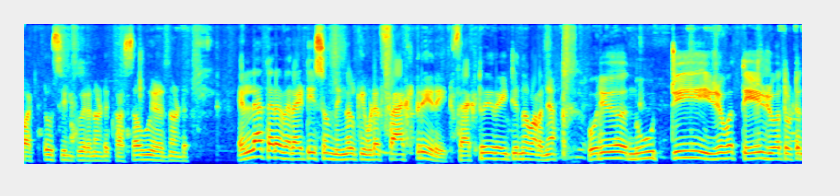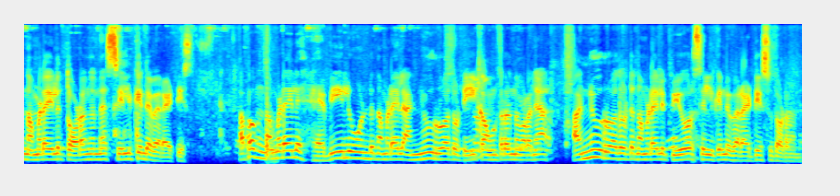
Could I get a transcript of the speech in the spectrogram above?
പട്ടു സിൽക്ക് വരുന്നുണ്ട്. കസവ് വരുന്നുണ്ട്. എല്ലാ തരം വെറൈറ്റീസും നിങ്ങൾക്ക് ഇവിടെ ഫാക്ടറി റേറ്റ് ഫാക്ടറി റേറ്റ് എന്ന് പറഞ്ഞാൽ ഒരു നൂറ്റി എഴുപത്തേഴ് രൂപ തൊട്ട് നമ്മുടെ കയ്യിൽ തുടങ്ങുന്ന സിൽക്കിന്റെ വെറൈറ്റീസ് അപ്പം നമ്മുടെ കയ്യിൽ ഹെവിയിലും ഉണ്ട് നമ്മുടെ കയ്യിൽ അഞ്ഞൂറ് രൂപ തൊട്ട് ഈ കൗണ്ടർ എന്ന് പറഞ്ഞാൽ അഞ്ഞൂറ് രൂപ തൊട്ട് നമ്മുടെ കയ്യിൽ പ്യുവർ സിൽക്കിന്റെ വെറൈറ്റീസ് തുടങ്ങുന്നു.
